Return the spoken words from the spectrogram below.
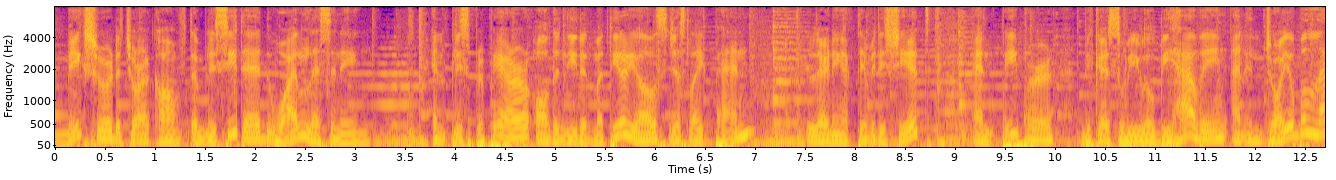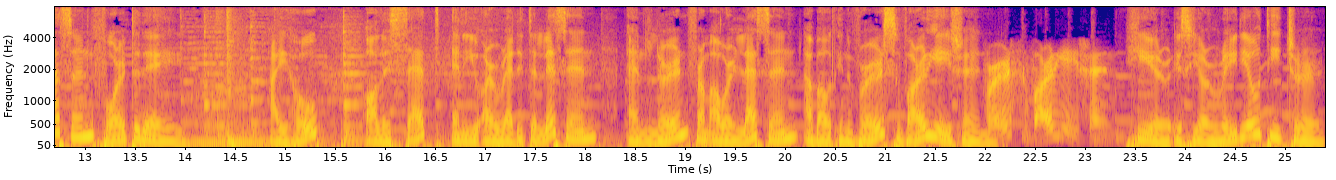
Make sure that you are comfortably seated while listening. And please prepare all the needed materials just like pen, learning activity sheet, and paper because we will be having an enjoyable lesson for today. I hope all is set and you are ready to listen and learn from our lesson about inverse variation. Verse variation. Here is your radio teacher,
